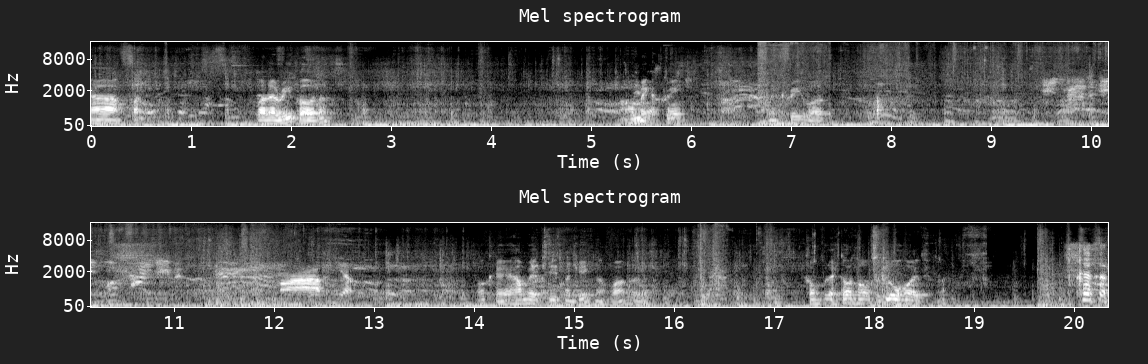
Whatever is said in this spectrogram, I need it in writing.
Ja, fuck. War der Reaper, oder? Oh, McCree. McCree war Ah, ja. Okay, haben wir jetzt diesmal Gegner, Wahnsinn. Kommt vielleicht doch noch aufs Klo heute.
